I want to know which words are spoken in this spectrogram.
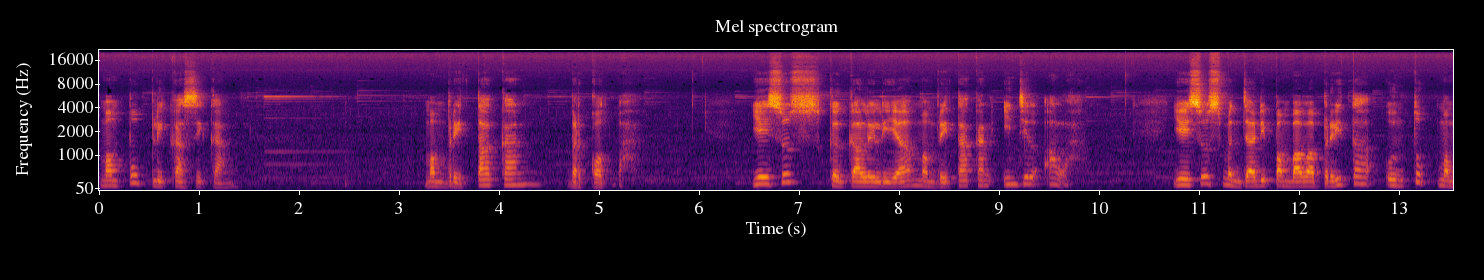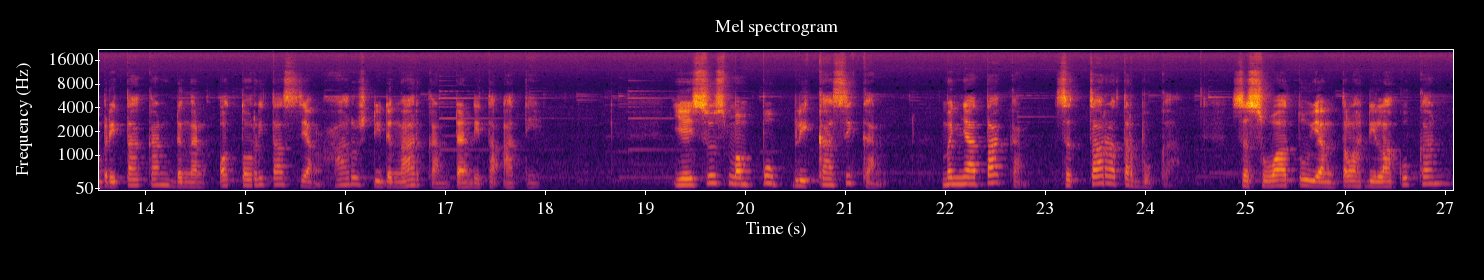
mempublikasikan, memberitakan, berkhotbah. Yesus ke Galilea memberitakan Injil Allah. Yesus menjadi pembawa berita untuk memberitakan dengan otoritas yang harus didengarkan dan ditaati. Yesus mempublikasikan menyatakan secara terbuka sesuatu yang telah dilakukan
